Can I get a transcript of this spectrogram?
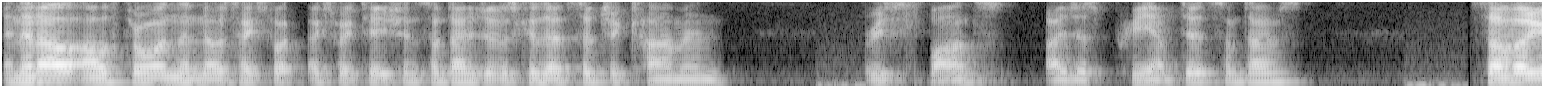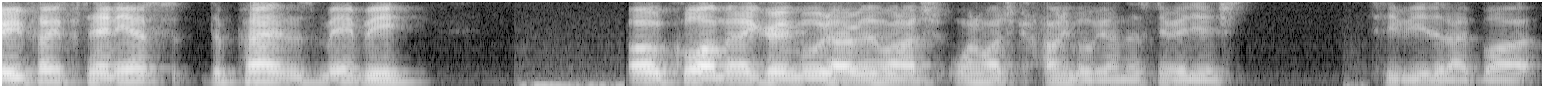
And then I'll I'll throw in the no expectation sometimes just because that's such a common response. I just preempt it sometimes. So I'm like, are you feeling spontaneous? Depends, maybe. Oh, cool! I'm in a great mood. I really want to want to watch a comedy movie on this new 80-inch TV that I bought.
